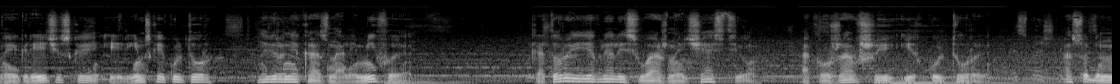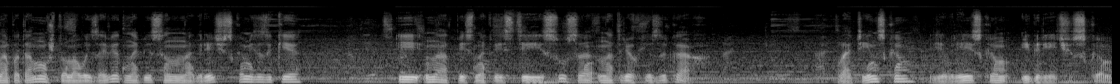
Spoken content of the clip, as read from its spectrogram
но и греческой и римской культур, наверняка знали мифы, которые являлись важной частью окружавшей их культуры. Особенно потому, что Новый Завет написан на греческом языке и надпись на кресте Иисуса на трех языках – латинском, еврейском и греческом.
